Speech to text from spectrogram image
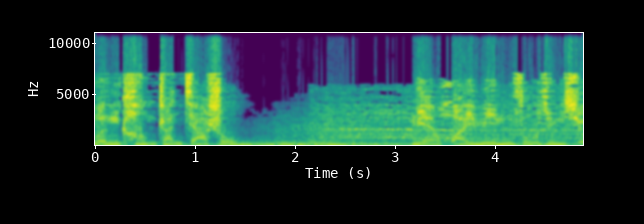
温抗战家书，缅怀民族英雄，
